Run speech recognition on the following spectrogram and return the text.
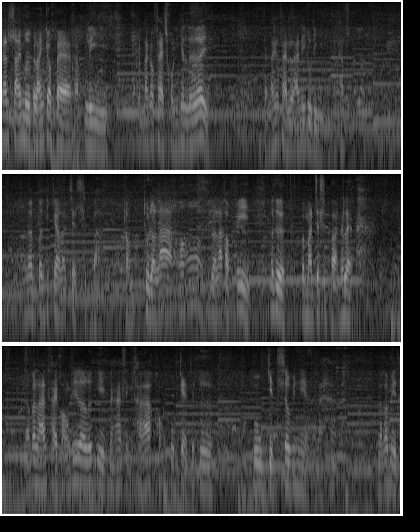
ด้านซ้ายมือเป็นร้านกาแฟครับลีร้านกาแฟชนกันเลย แต่ร้านกาแฟร้านนี้ดูดี นะครับ เริ่มต้นที่แก้วละ 70 บาทสองทูดอลลาร์อ๋อทูดอลลาร์คอฟฟี่ก็คือประมาณ 70 บาทนั่นแหละ แล้วก็ร้านขายของที่ระลึกอีกนะฮะ สินค้าของภูเก็ตก็คือบูกิตเซอร์วิเนียนะฮะ แล้วก็มีธ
